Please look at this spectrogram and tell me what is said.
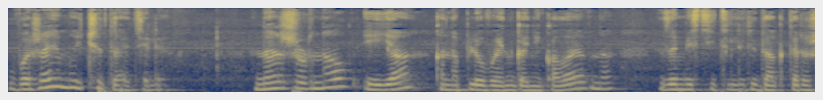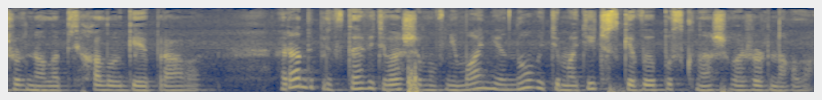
Уважаемые читатели, наш журнал и я, Коноплева Инга Николаевна, заместитель редактора журнала «Психология и право», рады представить вашему вниманию новый тематический выпуск нашего журнала.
